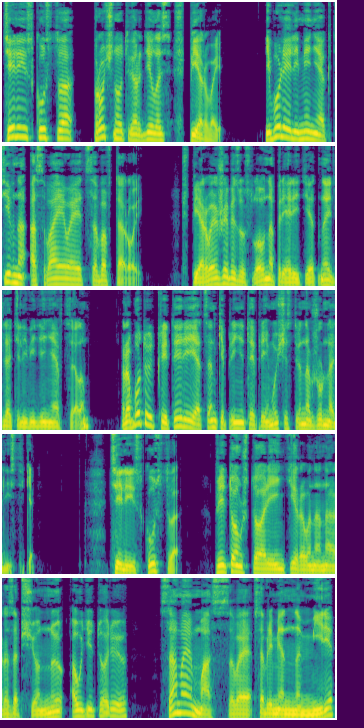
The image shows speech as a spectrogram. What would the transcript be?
телеискусство прочно утвердилось в первой и более или менее активно осваивается во второй. В первой же, безусловно, приоритетной для телевидения в целом, работают критерии и оценки, принятые преимущественно в журналистике. Телеискусство – при том, что ориентирована на разобщенную аудиторию, самая массовая в современном мире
